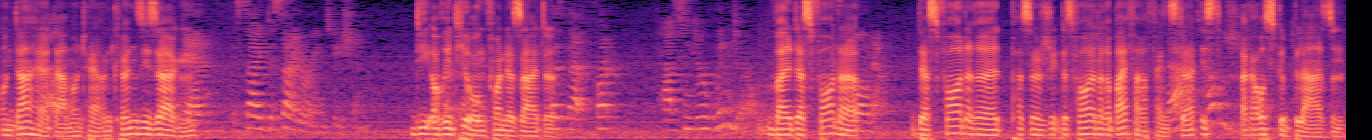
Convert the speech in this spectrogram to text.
Und daher, Damen und Herren, können Sie sagen, die Orientierung von der Seite, weil das, Vorder-, das, vordere, Passagier, das vordere Beifahrerfenster ist rausgeblasen.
